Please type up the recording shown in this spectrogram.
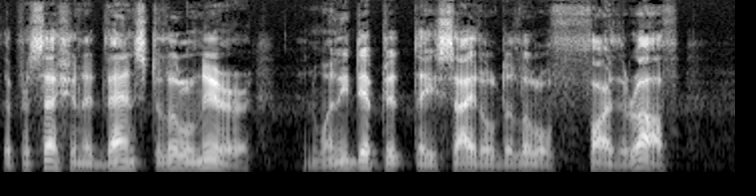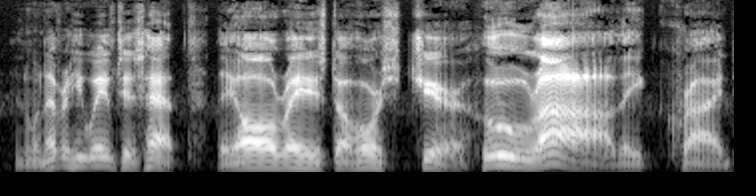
the procession advanced a little nearer, and when he dipped it, they sidled a little farther off, and whenever he waved his hat, they all raised a hoarse cheer. Hoorah! they cried,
